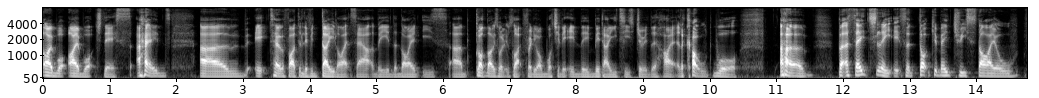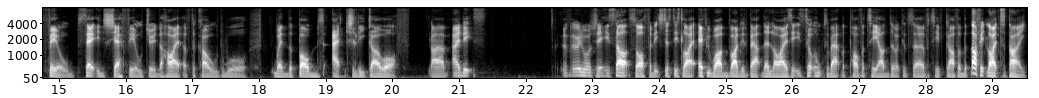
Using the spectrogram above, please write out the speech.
I I watched this and um, it terrified the living daylights out of me in the nineties. Um, God knows what it was like for anyone watching it in the mid eighties during the height of the Cold War. Um, but essentially, it's a documentary style film set in Sheffield during the height of the Cold War when the bombs actually go off. Um, and it's it, it starts off and it's just this like everyone running about their lives. It talks about the poverty under a conservative government. Nothing like today.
